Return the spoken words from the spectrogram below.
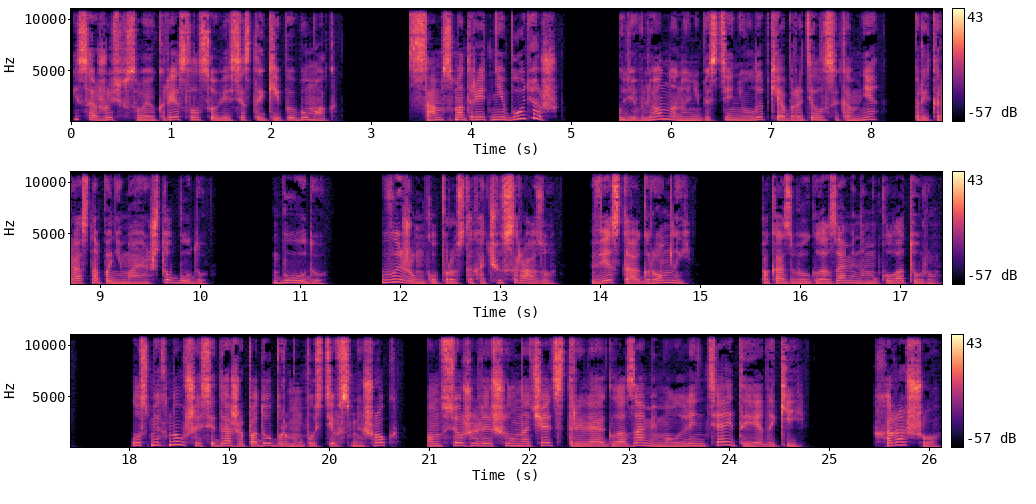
и сажусь в свое кресло с увесистой кипой бумаг. «Сам смотреть не будешь?» Удивленно, но не без тени улыбки обратился ко мне, прекрасно понимая, что буду. «Буду. Выжимку просто хочу сразу. Вес-то огромный. Показываю глазами на макулатуру. Усмехнувшись и даже по-доброму пустив смешок, он все же решил начать, стреляя глазами, мол, лентяй ты эдакий. «Хорошо.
